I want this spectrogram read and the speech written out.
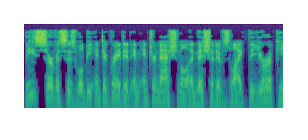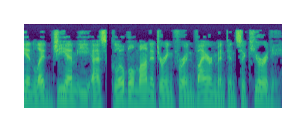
These services will be integrated in international initiatives like the European-led GMES Global Monitoring for Environment and Security.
